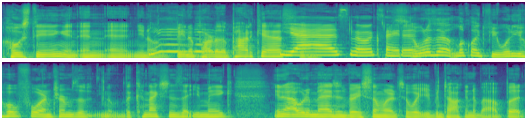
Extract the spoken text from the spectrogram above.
hosting and and, and you know Yay. being a part of the podcast yes so excited. So what does that look like for you? What do you hope for in terms of you know the connections that you make? You know i would imagine very similar to what you've been talking about but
